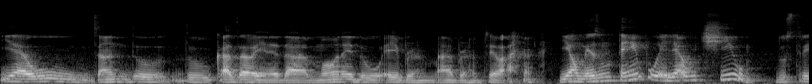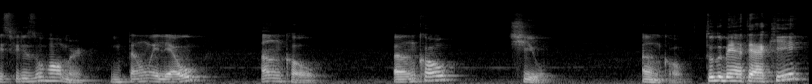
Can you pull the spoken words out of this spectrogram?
e é o son do, do casal aí, né? Da Mona e do Abraham, Abraham, sei lá. E ao mesmo tempo ele é o tio dos três filhos do Homer. Então ele é o uncle. Uncle, tio. Uncle. Tudo bem até aqui?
